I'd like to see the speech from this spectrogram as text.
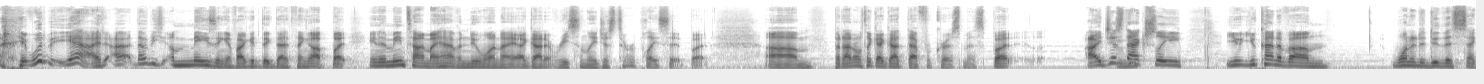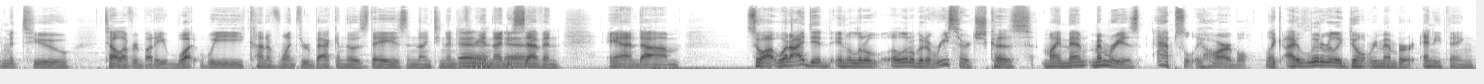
it would be yeah I, I, that would be amazing if I could dig that thing up but in the meantime I have a new one I, I got it recently just to replace it but um, but I don't think I got that for Christmas but I just actually you you kind of um wanted to do this segment to tell everybody what we kind of went through back in those days in 1993 and Yeah, yeah. 97 and um So I, what I did in a little a little bit of research because my mem- memory is absolutely horrible. Like I literally don't remember anything.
